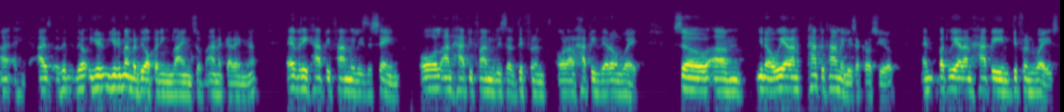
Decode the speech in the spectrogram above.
uh, as the, the, you, you remember the opening lines of Anna Karenina. Every happy family is the same. All unhappy families are different or are happy in their own way. So, um, you know, we are unhappy families across Europe, and but we are unhappy in different ways.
